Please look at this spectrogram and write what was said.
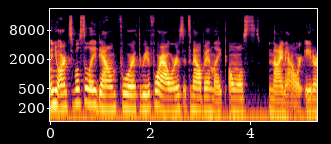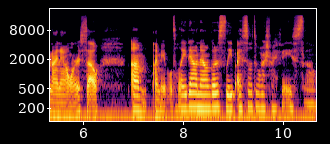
And you aren't supposed to lay down for three to four hours. It's now been like almost nine hours, eight or nine hours. So um, I'm able to lay down now and go to sleep. I still have to wash my face, so I'm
